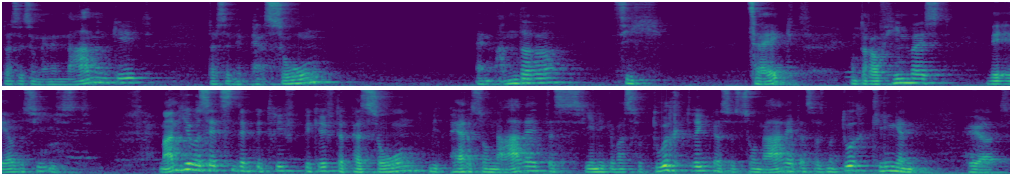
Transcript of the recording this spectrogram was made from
dass es um einen Namen geht, dass eine Person, ein anderer sich zeigt und darauf hinweist, wer er oder sie ist. Manche übersetzen den Begriff, Begriff der Person mit Personare, dasjenige, was so durchdringt, also Sonare, das, was man durchklingen hört.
